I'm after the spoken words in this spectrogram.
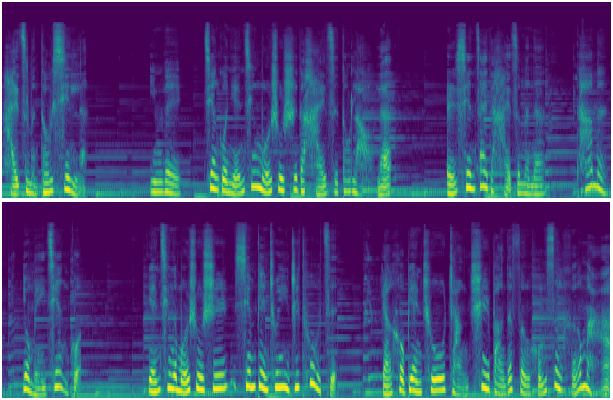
孩子们都信了，因为见过年轻魔术师的孩子都老了，而现在的孩子们呢，他们又没见过。年轻的魔术师先变出一只兔子，然后变出长翅膀的粉红色河马，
